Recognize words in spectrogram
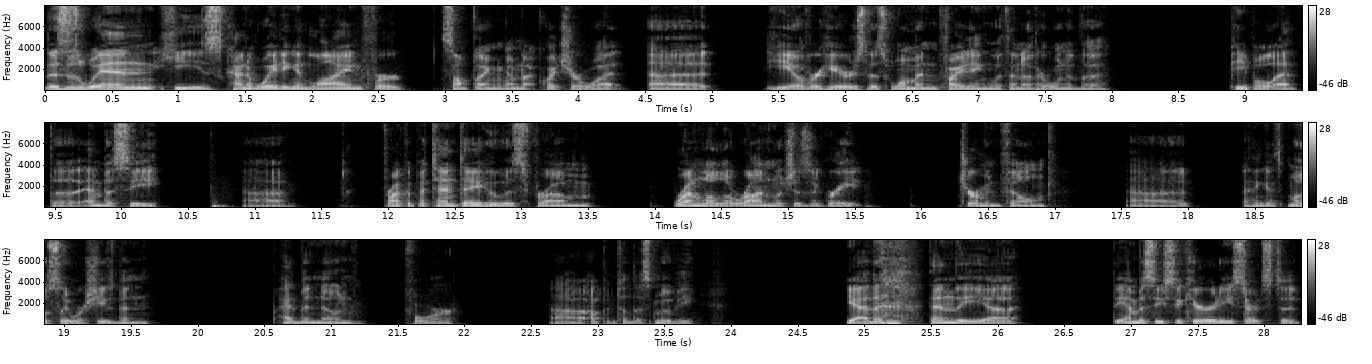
this is when he's kind of waiting in line for something. I'm not quite sure what. Uh, he overhears this woman fighting with another one of the people at the embassy. Uh, Franka Potente, who is from Run Lola Run, which is a great German film. Uh, I think it's mostly where she's been had been known for uh, up until this movie. Yeah, then then the uh, the embassy security starts to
